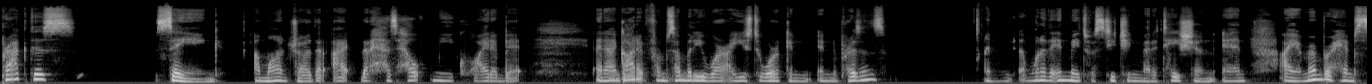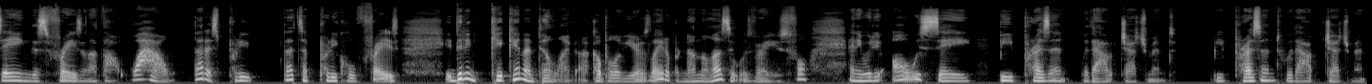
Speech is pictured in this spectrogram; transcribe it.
Practice saying a mantra that I, that has helped me quite a bit. And I got it from somebody where I used to work in, in the prisons and one of the inmates was teaching meditation and I remember him saying this phrase and I thought, wow, that is pretty, that's a pretty cool phrase. It didn't kick in until like a couple of years later, but nonetheless, it was very useful. And he would always say, be present without judgment. Be present without judgment.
